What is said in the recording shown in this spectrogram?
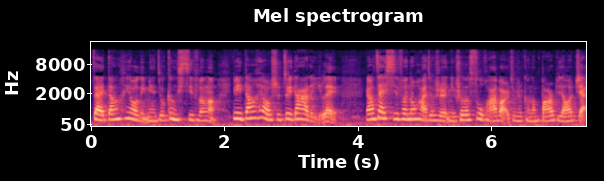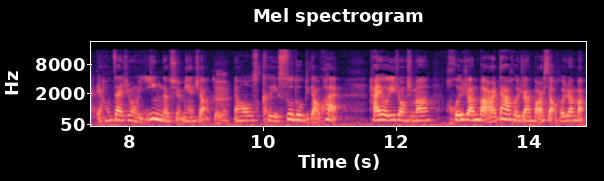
在 downhill 里面就更细分了，因为 downhill 是最大的一类，然后再细分的话，就是你说的速滑板，就是可能板儿比较窄，然后在这种硬的雪面上，对，然后可以速度比较快。还有一种什么回转板儿、大回转板儿、小回转板儿，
